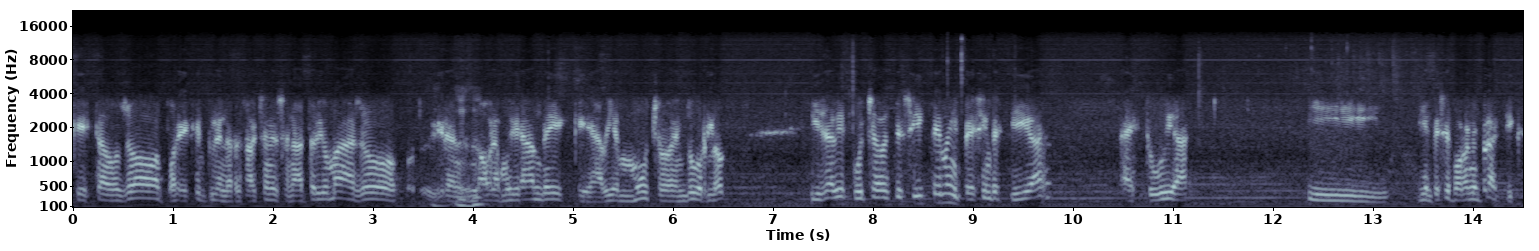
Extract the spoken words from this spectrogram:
que he estado yo, por ejemplo, en la refacción del Sanatorio Mayo, era una obra muy grande que había mucho en Durlo, y ya había escuchado este sistema y empecé a investigar, a estudiar, y, y empecé a ponerlo en práctica.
